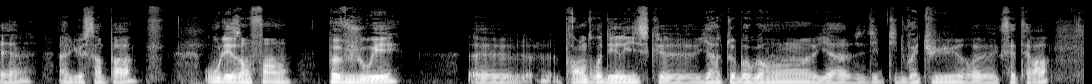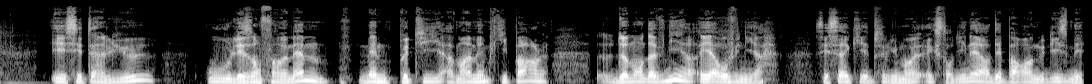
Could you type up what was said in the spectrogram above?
hein, un lieu sympa, où les enfants peuvent jouer, euh, prendre des risques. Il y a un toboggan, il y a des petites voitures, euh, etc. Et c'est un lieu où les enfants eux-mêmes, même petits, avant même qu'ils parlent, demandent à venir et à revenir. C'est ça qui est absolument extraordinaire. Des parents nous disent, mais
